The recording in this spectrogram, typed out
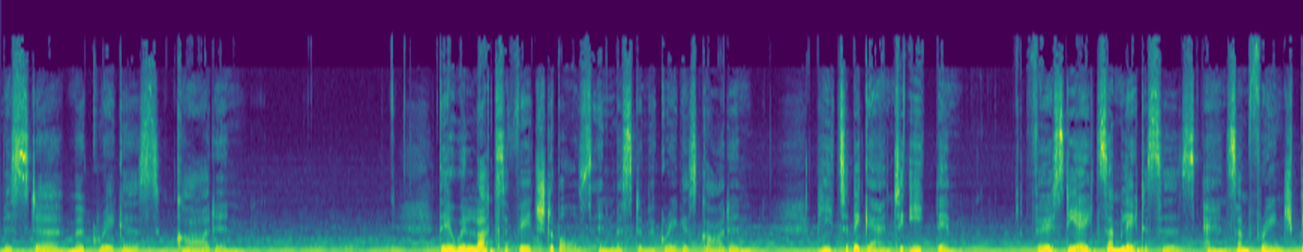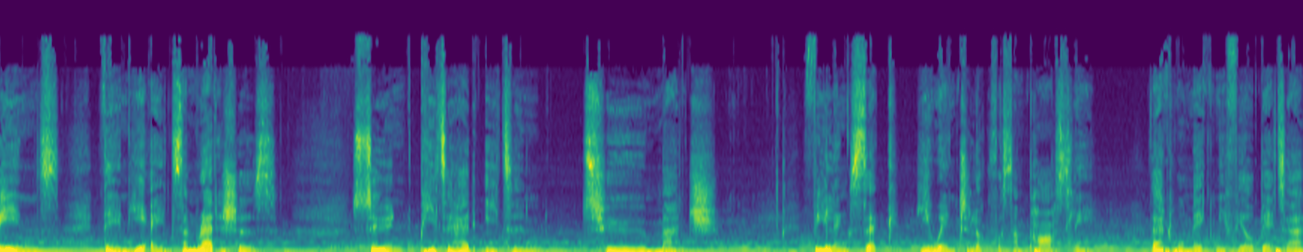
Mr. McGregor's garden. There were lots of vegetables in Mr. McGregor's garden. Peter began to eat them. First, he ate some lettuces and some French beans. Then, he ate some radishes. Soon, Peter had eaten too much. Feeling sick, he went to look for some parsley. That will make me feel better,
